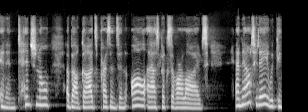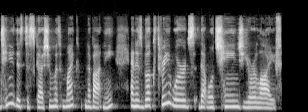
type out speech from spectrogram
and intentional about God's presence in all aspects of our lives. And now today we continue this discussion with Mike Novotny and his book, Three Words That Will Change Your Life.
